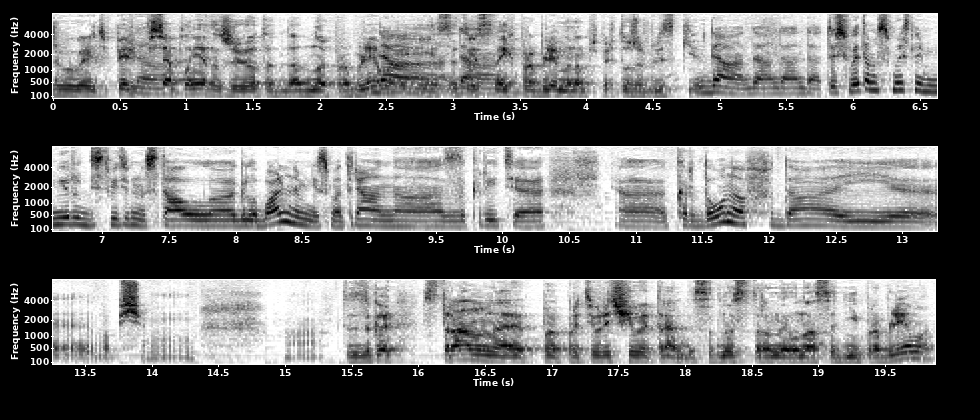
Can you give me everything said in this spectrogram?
Вы говорите, теперь да. вся планета живет одной проблемой, да, и, соответственно, да. их проблемы проблемы нам теперь тоже близки. Да, да, да, да. То есть в этом смысле мир действительно стал э, глобальным, несмотря на закрытие э, кордонов, да, и, э, в общем, это такая странная, противоречивые тренды. С одной стороны, у нас одни проблемы,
